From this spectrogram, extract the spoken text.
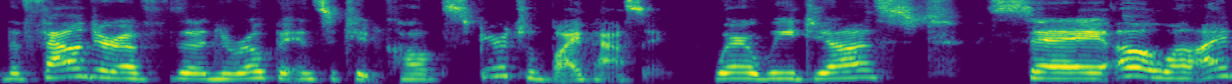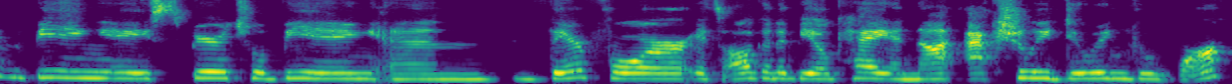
the founder of the naropa institute called spiritual bypassing where we just say oh well i'm being a spiritual being and therefore it's all going to be okay and not actually doing the work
